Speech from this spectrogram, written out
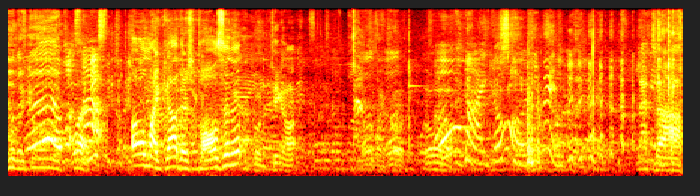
Oh, what's that? Oh my God! There's balls in it. Go and take that. Oh, oh my god. Nah,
